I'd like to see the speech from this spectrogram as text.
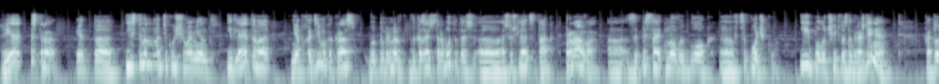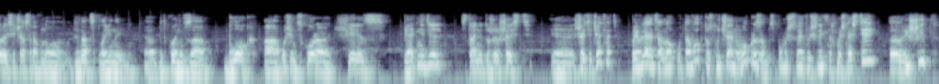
реестра — это истина на текущий момент. И для этого необходимо как раз, вот, например, в доказательстве работы это э, осуществляется так. Право э, записать новый блок э, в цепочку и получить вознаграждение, которое сейчас равно 12,5 э, биткоинов за блок, а очень скоро, через 5 недель, станет уже 6 6 и четверть, появляется оно у того, кто случайным образом с помощью своих вычислительных мощностей э, решит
